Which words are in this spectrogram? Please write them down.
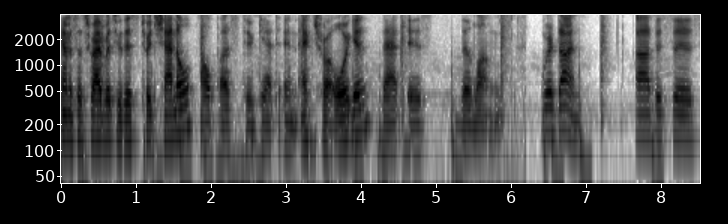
I'm a subscriber to this Twitch channel. Help us to get an extra organ, that is the lungs. We're done. Uh, this is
